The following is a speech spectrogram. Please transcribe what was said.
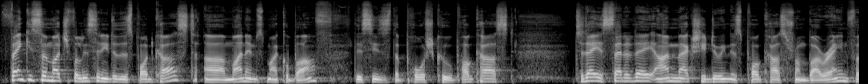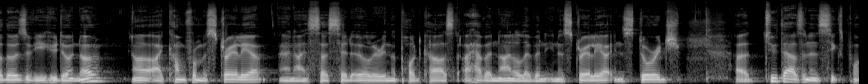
thank you so much for listening to this podcast. Uh, my name is Michael Barth. This is the Porsche Cool Podcast. Today is Saturday. I'm actually doing this podcast from Bahrain, for those of you who don't know. Uh, I come from Australia, and as I said earlier in the podcast, I have a 911 in Australia in storage, uh, 2006 uh,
